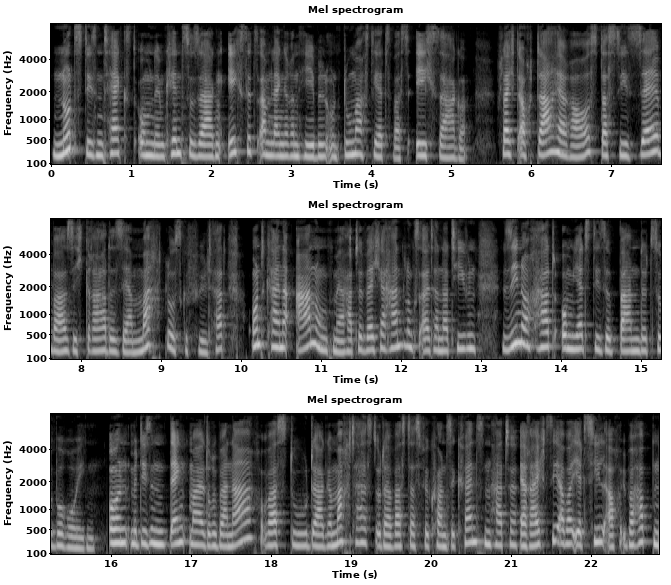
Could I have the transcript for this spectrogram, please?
nutzt diesen Text, um dem Kind zu sagen, ich sitze am längeren Hebel und du machst jetzt, was ich sage. Vielleicht auch da heraus, dass sie selber sich gerade sehr machtlos gefühlt hat und keine Ahnung mehr hatte, welche Handlungsalternativen sie noch hat, um jetzt diese Bande zu beruhigen. Und mit diesem Denkmal drüber nach, was du da gemacht hast oder was das für Konsequenzen hatte, erreicht sie aber ihr Ziel auch überhaupt nicht,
